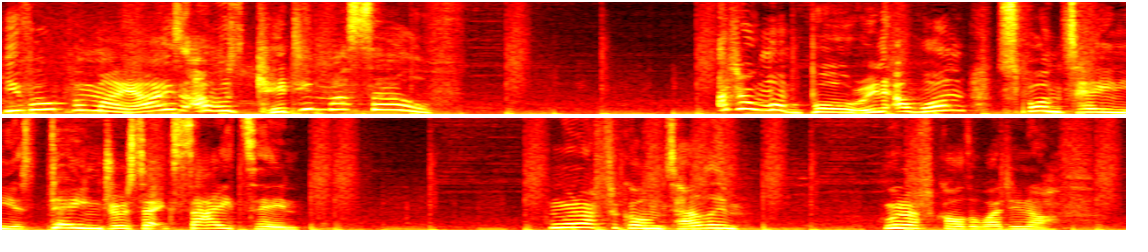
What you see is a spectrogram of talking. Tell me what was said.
You've opened my eyes. I was kidding myself. I don't want boring. I want spontaneous, dangerous, exciting. I'm gonna have to go and tell him. I'm gonna have to call the wedding off.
